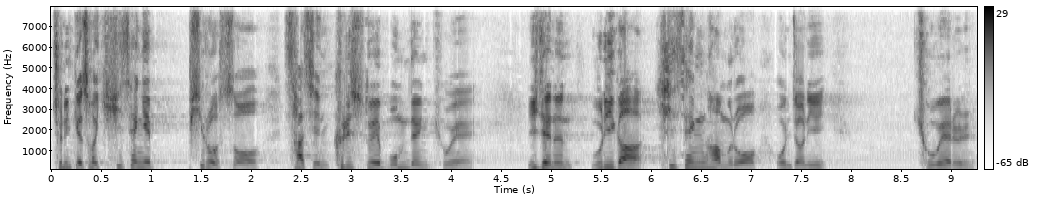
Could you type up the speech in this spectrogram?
주님께서 희생의 피로써 사신 그리스도의 몸 된 교회 이제는 우리가 희생함으로 온전히 교회를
